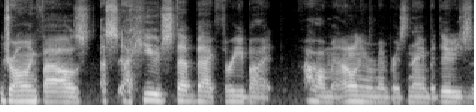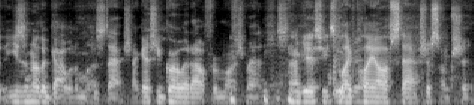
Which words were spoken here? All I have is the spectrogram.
drawing fouls, a huge step back three by oh man, I don't even remember his name, but dude, he's he's another guy with a mustache. I guess you grow it out for March Madness. I guess you It's do. like man. playoff stash or some shit.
